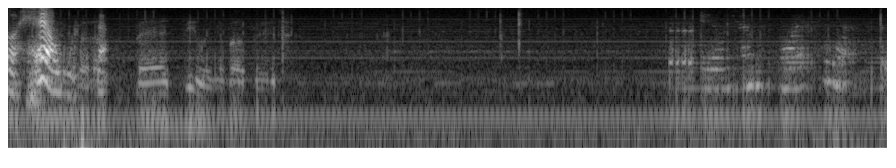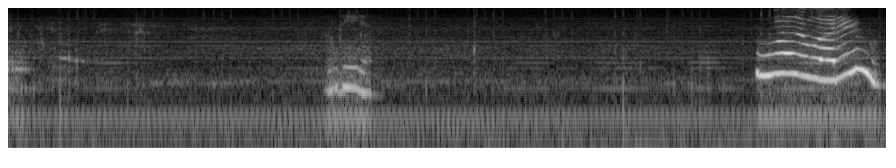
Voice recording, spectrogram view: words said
the hell with that. I have a Bad feeling about this. Oh dear. What do I do?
